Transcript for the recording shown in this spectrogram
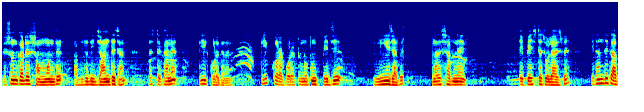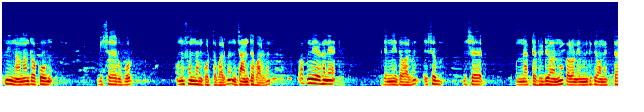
রেশন কার্ডের সম্বন্ধে আপনি যদি জানতে চান জাস্ট এখানে ক্লিক করে দেবেন। ক্লিক করার পর একটা নতুন পেজে নিয়ে যাবে। আপনাদের সামনে এই পেজটা চলে আসবে। এখান থেকে আপনি নানান রকম বিষয়ের উপর অনুসন্ধান করতে পারবেন, জানতে পারবেন। আপনি এখানে জেনে নিতে পারবেন। এইসব বিষয়ের অন্য একটা ভিডিও আনব, কারণ এমনি থেকে অনেকটা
